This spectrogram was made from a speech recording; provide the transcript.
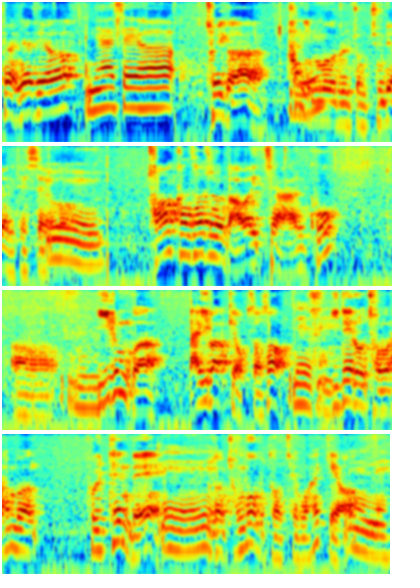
선생님 안녕하세요. 안녕하세요. 저희가 한 인물을 좀 준비하게 됐어요. 예. 정확한 사주는 나와 있지 않고 어, 이름과 나이밖에 없어서 음. 네네. 이대로 점을 한번 볼 텐데 네. 우선 정보부터 제공할게요. 네네.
